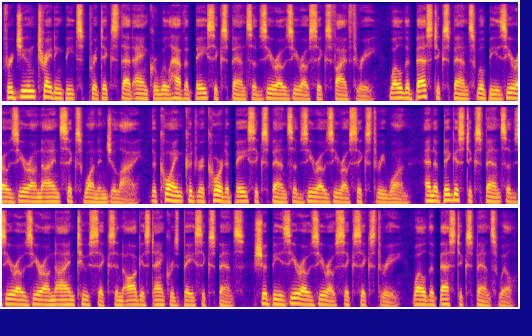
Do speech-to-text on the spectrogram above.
For June TradingBeasts predicts that Ankr will have a base expense of 00653 while the best expense will be 00961 in July, the coin could record a base expense of 00631 and a biggest expense of 00926 in August Ankr's base expense should be 00663, while the best expense will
